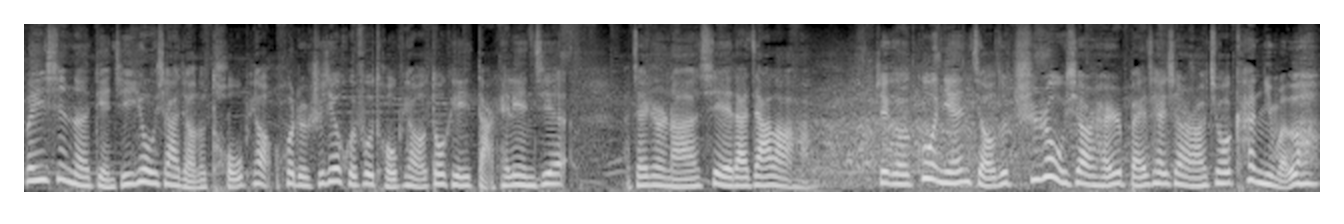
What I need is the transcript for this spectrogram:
微信呢点击右下角的投票或者直接回复投票都可以打开链接。在这儿呢，谢谢大家了哈，这个过年饺子吃肉馅儿还是白菜馅儿啊，就要看你们了。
